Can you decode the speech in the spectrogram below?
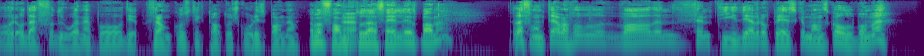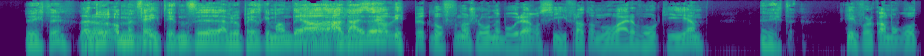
går. Og derfor dro jeg ned på Francos diktatorskole i Spania. Ja, men Fant Ja. du deg selv i Spania? Ja, Der fant jeg i hvert fall hva den fremtidige europeiske mann skal holde på med. Riktig. Du, men fremtidens eh, europeiske mann, det er, er Han deg, det? skal vippe ut loffen og slå den i bordet og si fra at nå er det vår tid igjen. Riktig. Kvinnfolka må gå og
